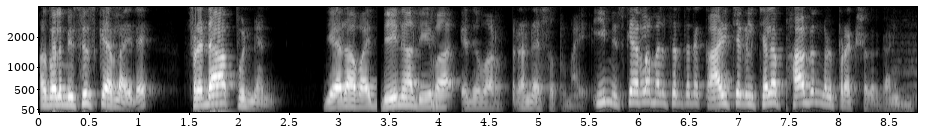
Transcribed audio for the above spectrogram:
അതുപോലെ മിസ്സിസ് കേരളയിലെ ഫ്രെഡ പുന്നൻ ജേതാവായി ദീന ദീപ എന്നിവർ റണ്ണേഴ്സപ്പുമായി ഈ മിസ് കേരള മത്സരത്തിന്റെ കാഴ്ചകൾ ചില ഭാഗങ്ങൾ പ്രേക്ഷകർ കാണിക്കും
